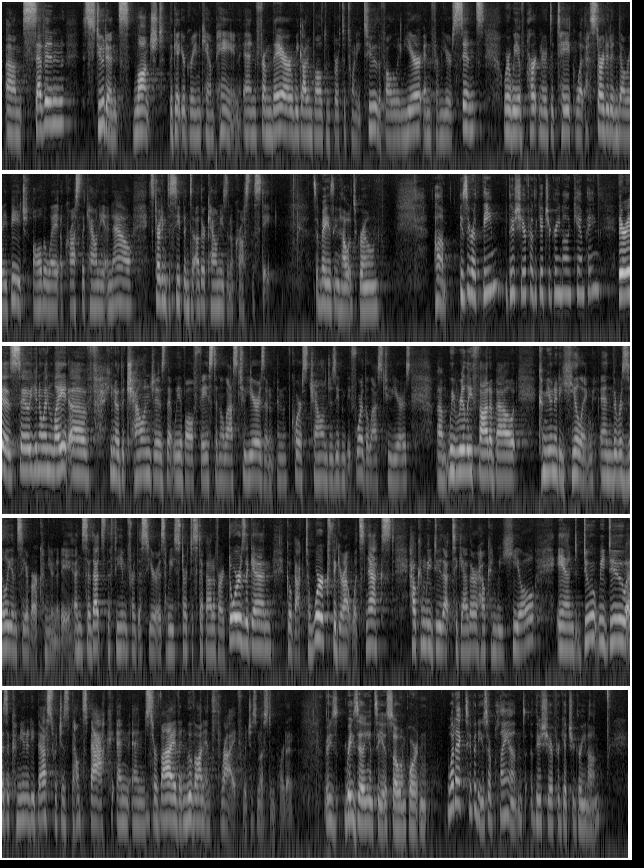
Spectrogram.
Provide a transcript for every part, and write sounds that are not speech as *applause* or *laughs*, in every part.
um, seven students launched the Get Your Green campaign. And from there, we got involved with Birth to 22 the following year, and from years since, where we have partnered to take what started in Delray Beach all the way across the county, and now it's starting to seep into other counties and across the state. It's amazing how it's grown. Um, is there a theme this year for the Get Your Green On campaign? There is. So, you know, in light of, you know, the challenges that we have all faced in the last two years, and, and of course, challenges even before the last two years, um, we really thought about community healing and the resiliency of our community. And so that's the theme for this year as we start to step out of our doors again, go back to work, figure out what's next. How can we do that together? How can we heal? And do what we do as a community best, which is bounce back and, and survive and move on and thrive, which is most important. Res resiliency is so important. What activities are planned this year for Get Your Green On?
